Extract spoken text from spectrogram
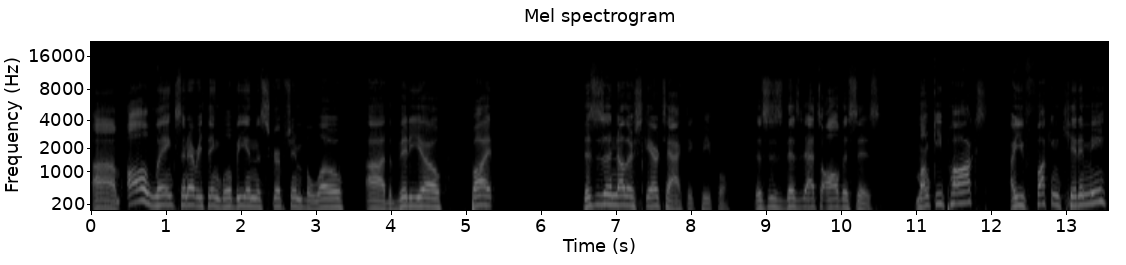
Um, all links and everything will be in the description below uh, the video. But this is another scare tactic, people. This is this, that's all this is. Monkeypox? Are you fucking kidding me?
